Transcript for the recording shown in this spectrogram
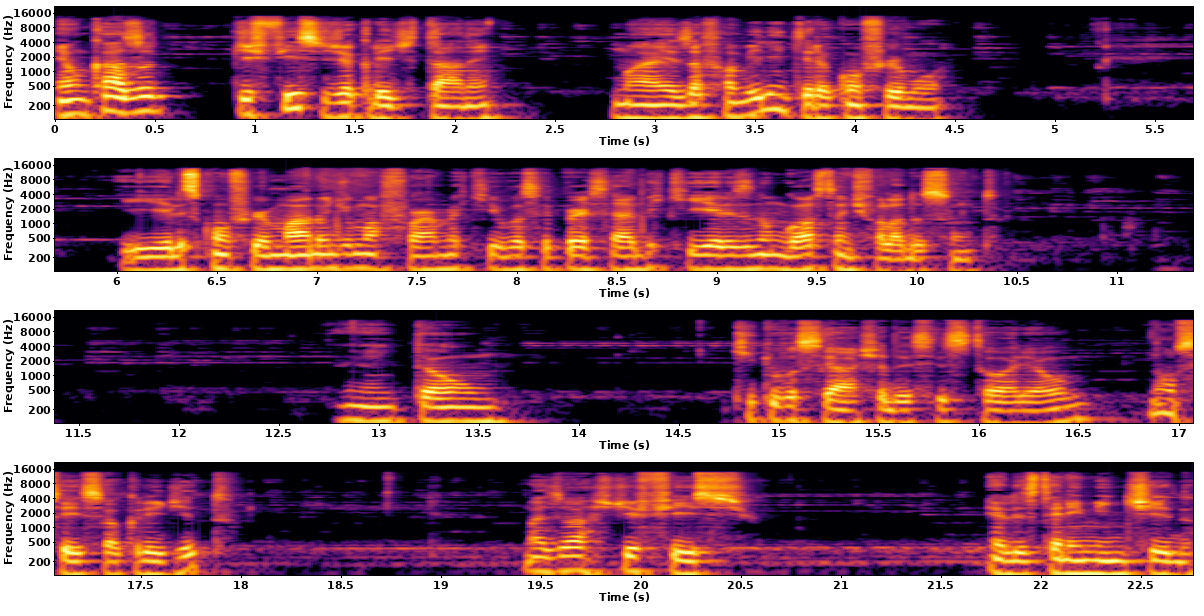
É um caso difícil de acreditar, né? Mas a família inteira confirmou. E eles confirmaram de uma forma que você percebe que eles não gostam de falar do assunto. Então, o que, que você acha dessa história? Eu não sei se eu acredito, mas eu acho difícil eles terem mentido.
